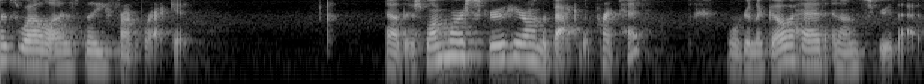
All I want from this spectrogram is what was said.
as well as the front bracket. Now there's one more screw here on the back of the print head. We're going to go ahead and unscrew that.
